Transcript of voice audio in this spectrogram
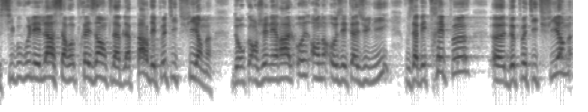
si vous voulez, là, ça représente la, part des petites firmes. Donc en général, aux États-Unis, vous avez très peu euh, de petites firmes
